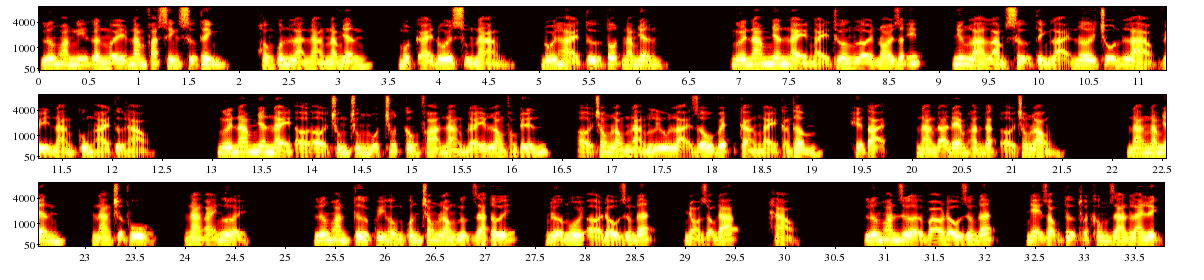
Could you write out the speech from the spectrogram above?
Lương Hoan nghĩ gần mấy năm phát sinh sự tình, Hồng Quân là nàng nam nhân, một cái đối sủng nàng, đối hải tử tốt nam nhân. Người nam nhân này ngày thường lời nói rất ít, nhưng là làm sự tình lại nơi trốn là vì nàng cùng hài tử hảo. Người nam nhân này ở ở chung chung một chút công phá nàng đấy lòng phòng tuyến, ở trong lòng nàng lưu lại dấu vết càng ngày càng thâm, hiện tại, nàng đã đem hắn đặt ở trong lòng. Nàng nam nhân, nàng trượng phu, nàng ái người. Lương hoan tử quý hồng quân trong lòng ngực ra tới, nửa ngồi ở đầu giường đất, nhỏ giọng đáp, hảo. Lương hoan dựa vào đầu giường đất, nhẹ giọng tự thuật không gian lai lịch.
